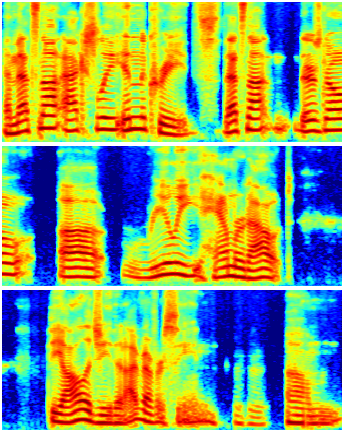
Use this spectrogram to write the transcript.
And that's not actually in the creeds. That's not. There's no uh really hammered out theology that I've ever seen. Mm-hmm. Um,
